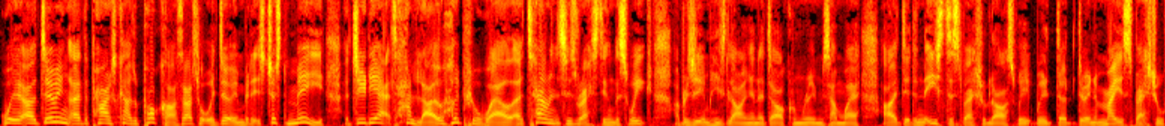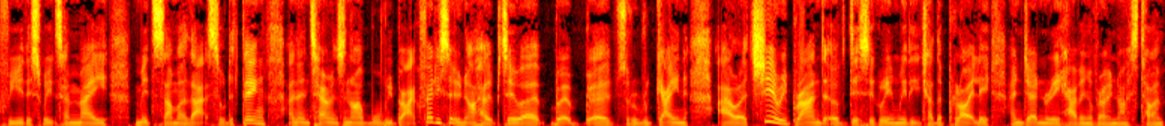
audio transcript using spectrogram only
we are doing uh, the Parish Counsel podcast. That's what we're doing, but it's just me, uh, Juliet. Hello, hope you're well. Uh, Terence is resting this week. I presume he's lying in a dark room somewhere. I did an Easter special last week. We're doing a May special for you this week, so May, midsummer, that sort of thing. And then Terence and I will be back fairly soon. I hope to uh, b- b- uh, sort of regain our cheery brand of disagreeing with each other politely and generally having a very nice time.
